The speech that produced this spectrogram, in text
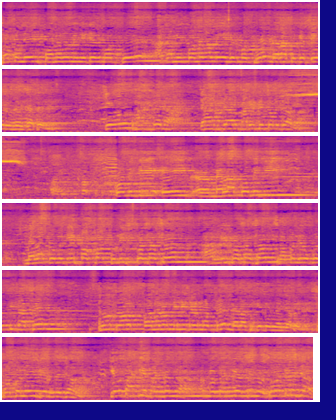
সকলেই পনেরো মিনিটের মধ্যে আগামী পনেরো মিনিটের মধ্যে মেলা থেকে বের হয়ে যাবেন। কেউ থাকবে না যার যার বাড়িতে চলে যান। কমিটি, এই মেলা কমিটি, মেলা কমিটির পক্ষ, পুলিশ প্রশাসন, আর্মি প্রশাসন, সকলে উপস্থিত আছেন। দ্রুত পনেরো মিনিটের মধ্যে মেলা থেকে বের হয়ে যাবেন। সকলেই বের হয়ে যান। কেউ তাকিয়ে থাকবেন না। আপনার তাকিয়ে আছেন সবাই বেরিয়ে যান।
